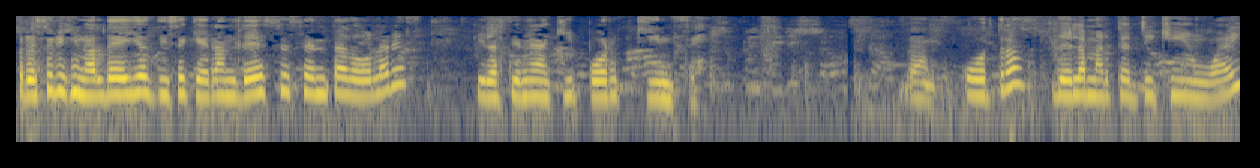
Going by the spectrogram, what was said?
Precio original de ellas dice que eran de 60 dólares y las tienen aquí por 15. Vean, otras de la marca DKNY.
